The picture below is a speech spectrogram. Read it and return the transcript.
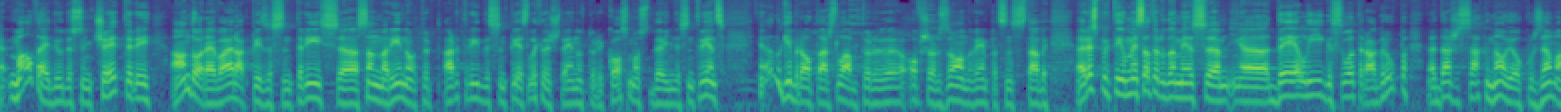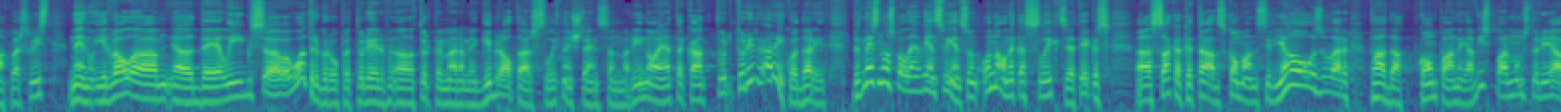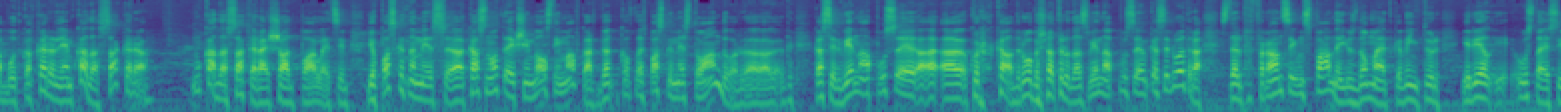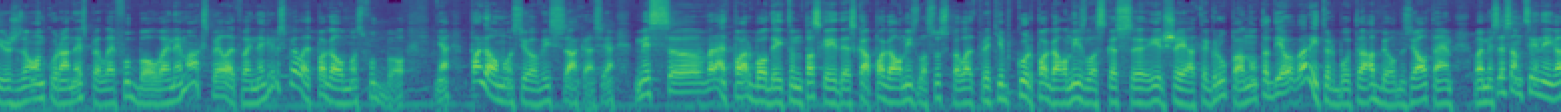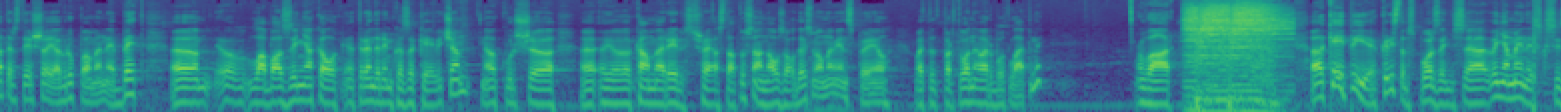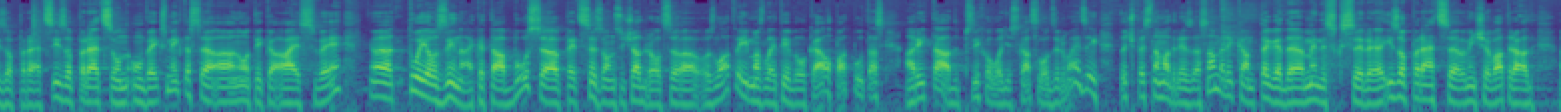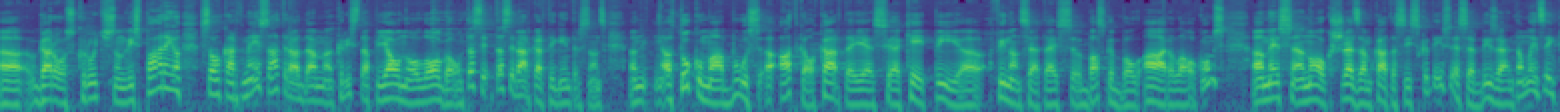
Maltai 24, Andorai vairāk 53, San Marino tur ar 35, Liechtensteinu tur ir kosmos 91, ja, nu, Gibraltārs labi, tur offshore zona 11 stabi. Respektīvi, mēs atrodamies D līgas otrā grupa. Daži saka, nav jau kur zemāk vairs krist. Nē, nu, ir vēl um, uh, D līgas uh, otra grupa. Tur ir, tur, piemēram, ir Gibraltārs, Liechtensteins, San Marino. Ja, tur, tur ir arī ko darīt. Bet mēs nospēlējam viens viens, un, un nav nekas slikts. Ja tie, kas uh, saka, ka tādas komandas ir jāuzvar tādā kompānijā, vispār mums tur jābūt kā karaļiem kādā sakarā. Nu, kādā sakarā ir šāda pārliecība? Jo paskatāmies, kas notiek šīm valstīm apkārt. Kaut vai paskatāmies to Andoru, kas ir vienā pusē, kur kāda robeža atrodas vienā pusē un kas ir otrā. Starp Franciju un Spāniju jūs domājat, ka viņi tur ir uztaisījuši zonu, kurā nespēlē futbolu vai nemāk spēlēt, vai negrib spēlēt pagalmos futbolu. Ja? Pagalmos jau viss sākās. Ja? Mēs varētu pārbaudīt un paskatīties, kā pagalma izlase uzspēlēt pret jebkuru pagalma izlasi, kas ir šajā grupā. Nu, tad jau arī tur būtu atbildes uz jautājumu, vai mēs esam cienīgi atrasties šajā šajā grupā nē. Bet um, labā ziņa trenerim Kazakevičam, uh, kurš uh, uh, kamēr ir šajā statusā, nav zaudējis vēl nevienu spēli. Vai tad par to nevar būt lepni? Var. Uh, KP, Kristaps Porziņš, uh, viņam menisks izoperēts, izoperēts un, un veiksmīgi tas uh, notika ASV. To jau zināja, ka tā būs. Pēc sezonas viņš atbrauca uz Latviju, mazliet ievilka elpu, atpūtās. Arī tāda psiholoģiska atslodze ir vajadzīga, taču pēc tam atgriezās Amerikā. Tagad menisks ir izoperēts, viņš jau atrada garos kruķus un vispārējo. Savukārt mēs atradām Kristapa jauno logo, un tas ir, tas ir ārkārtīgi interesants. Um, Tukumā būs atkal kārtējais KP finansētais basketbola ārā laukums. Mēs no augšas redzam, kā tas izskatīsies ar dizainu tam līdzīgi.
